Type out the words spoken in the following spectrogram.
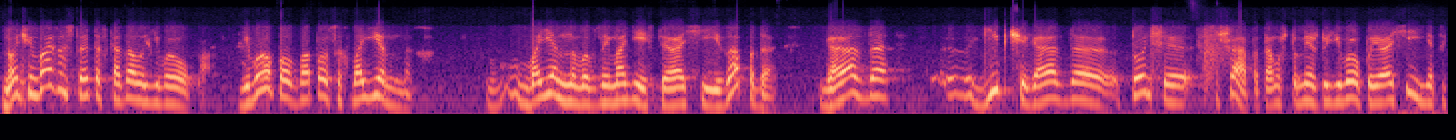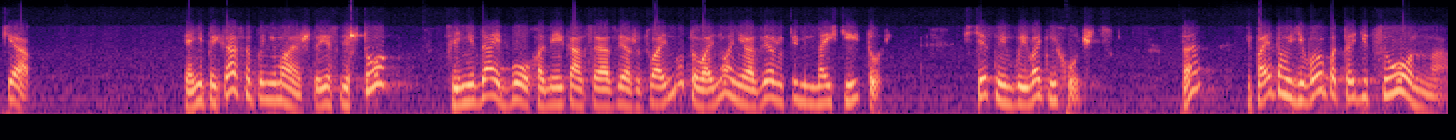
Но очень важно, что это сказала Европа. Европа в вопросах военных, военного взаимодействия России и Запада гораздо э, гибче, гораздо тоньше США, потому что между Европой и Россией нет океана. И они прекрасно понимают, что если что, Если, не дай бог, американцы развяжут войну, то войну они развяжут именно на их территории. Естественно, им воевать не хочется. Да? И поэтому Европа традиционно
